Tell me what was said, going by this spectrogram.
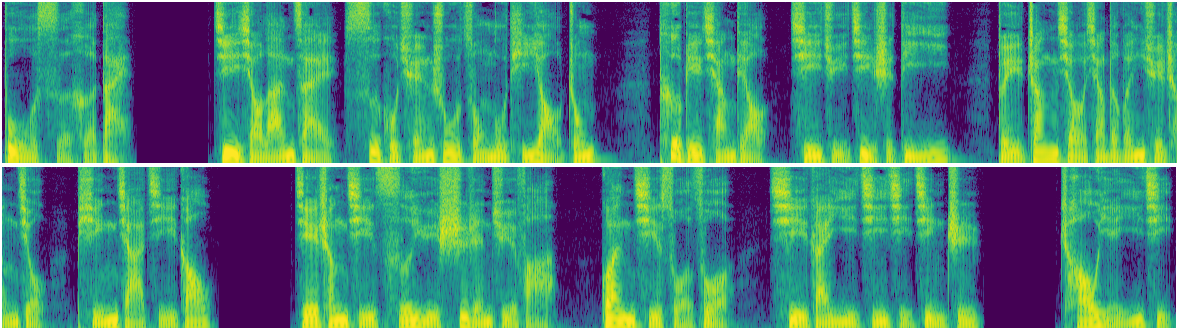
不死何待？纪晓岚在《四库全书总目提要》中特别强调其举进士第一，对张孝祥的文学成就评价极高，皆称其词语诗人俱乏，观其所作，气概亦极己尽之。朝野一记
